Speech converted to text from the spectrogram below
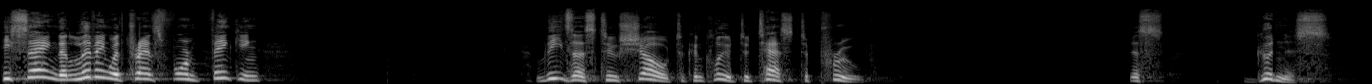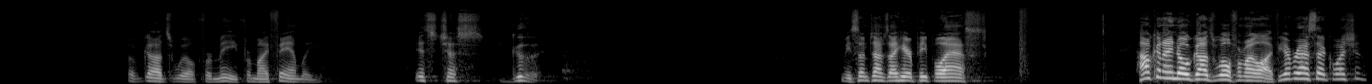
He's saying that living with transformed thinking leads us to show, to conclude, to test, to prove this goodness of God's will for me, for my family. It's just good. I mean, sometimes I hear people ask, How can I know God's will for my life? You ever ask that question?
